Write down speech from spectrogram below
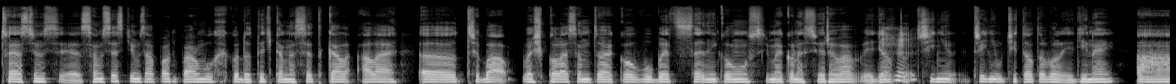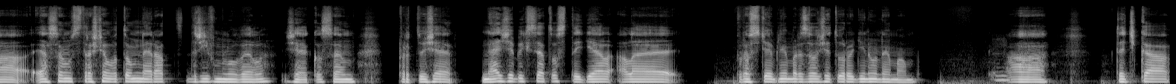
Co já si- jsem se s tím západ pán Bůh jako doteďka nesetkal, ale uh, třeba ve škole jsem to jako vůbec se nikomu s tím jako nesvěřoval, věděl mm-hmm. to Mhm. třídní, třídní učitel, to byl jediný. A já jsem strašně o tom nerad dřív mluvil, že jako jsem, protože ne, že bych se za to styděl, ale prostě mě mrzelo, že tu rodinu nemám. Mhm. A teďka,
